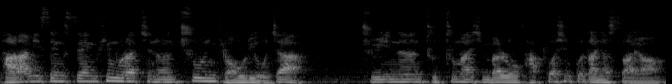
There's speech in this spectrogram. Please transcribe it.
바람이 쌩쌩 휘몰아치는 추운 겨울이 오자 주인은 두툼한 신발로 바꿔 신고 다녔어요.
